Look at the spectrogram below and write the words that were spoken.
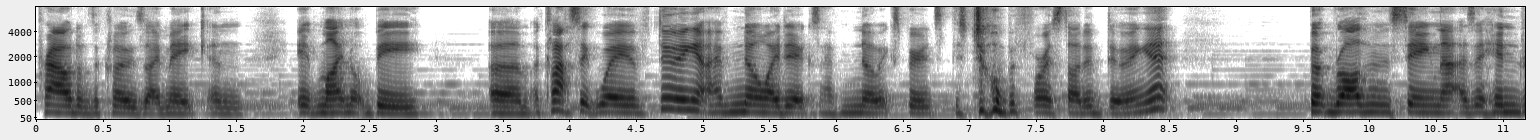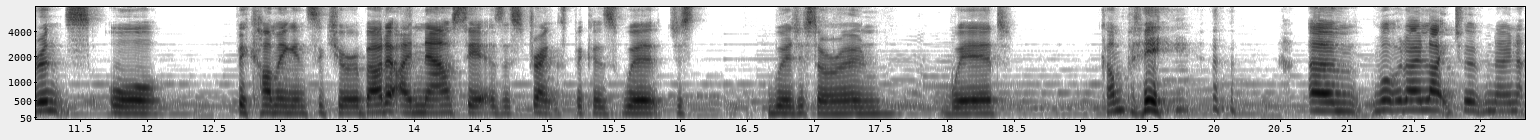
proud of the clothes I make, and it might not be um, a classic way of doing it. I have no idea because I have no experience of this job before I started doing it. But rather than seeing that as a hindrance or becoming insecure about it, I now see it as a strength because we're just we're just our own weird company. um, what would I like to have known?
